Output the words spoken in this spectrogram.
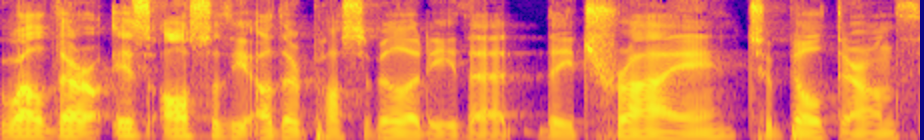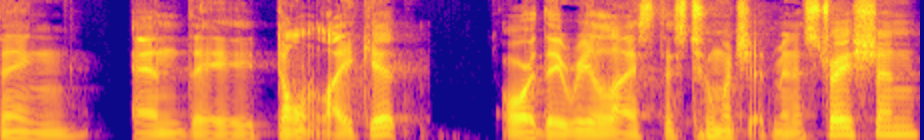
Well, there is also the other possibility that they try to build their own thing and they don't like it, or they realize there's too much administration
